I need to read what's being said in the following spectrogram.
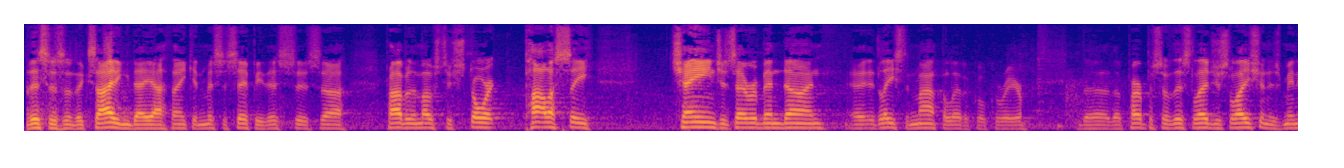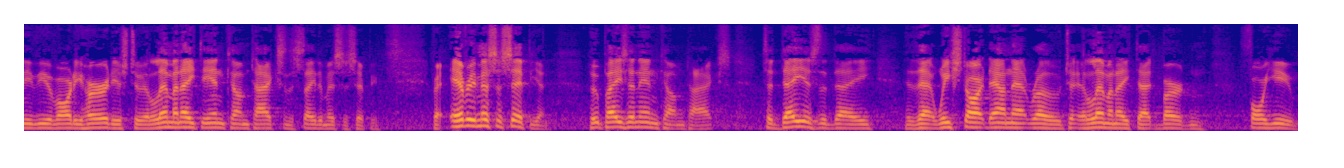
This is an exciting day, I think, in Mississippi. This is uh, probably the most historic policy change that's ever been done, at least in my political career. The, the purpose of this legislation, as many of you have already heard, is to eliminate the income tax in the state of Mississippi. For every Mississippian who pays an income tax, today is the day that we start down that road to eliminate that burden for you.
